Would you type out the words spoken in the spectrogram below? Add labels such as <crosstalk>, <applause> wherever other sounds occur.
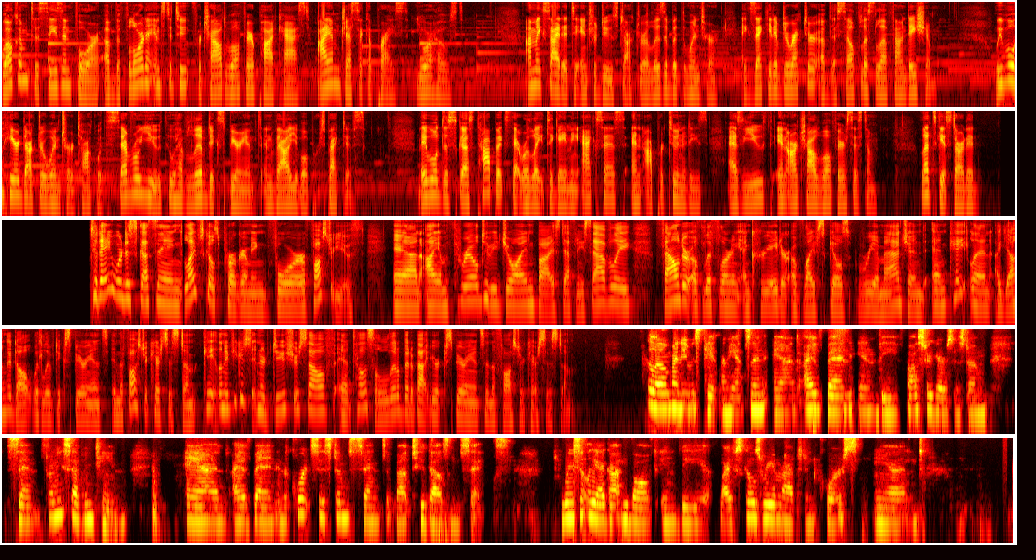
Welcome to Season 4 of the Florida Institute for Child Welfare podcast. I am Jessica Price, your host. I'm excited to introduce Dr. Elizabeth Winter, Executive Director of the Selfless Love Foundation. We will hear Dr. Winter talk with several youth who have lived experience and valuable perspectives. They will discuss topics that relate to gaining access and opportunities as youth in our child welfare system. Let's get started. Today, we're discussing life skills programming for foster youth. And I am thrilled to be joined by Stephanie Savely, founder of Lift Learning and creator of Life Skills Reimagined, and Caitlin, a young adult with lived experience in the foster care system. Caitlin, if you could just introduce yourself and tell us a little bit about your experience in the foster care system. Hello, my name is Caitlin Hanson, and I've been in the foster care system since 2017 and I have been in the court system since about 2006. Recently, I got involved in the Life Skills Reimagined course, and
